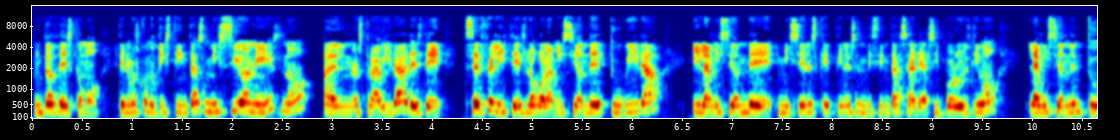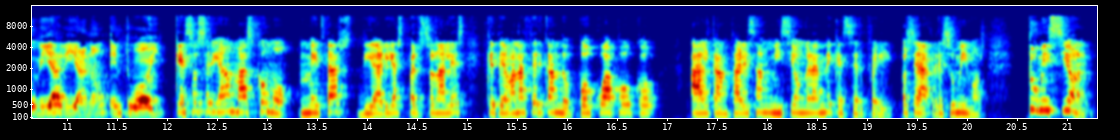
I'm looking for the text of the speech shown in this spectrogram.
Entonces, como tenemos como distintas misiones, ¿no? En nuestra vida, desde ser felices, luego la misión de tu vida y la misión de misiones que tienes en distintas áreas. Y por último, la misión de tu día a día, ¿no? En tu hoy. Que eso serían más como metas diarias personales que te van acercando poco a poco a alcanzar esa misión grande que es ser feliz. O sea, resumimos, tu misión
